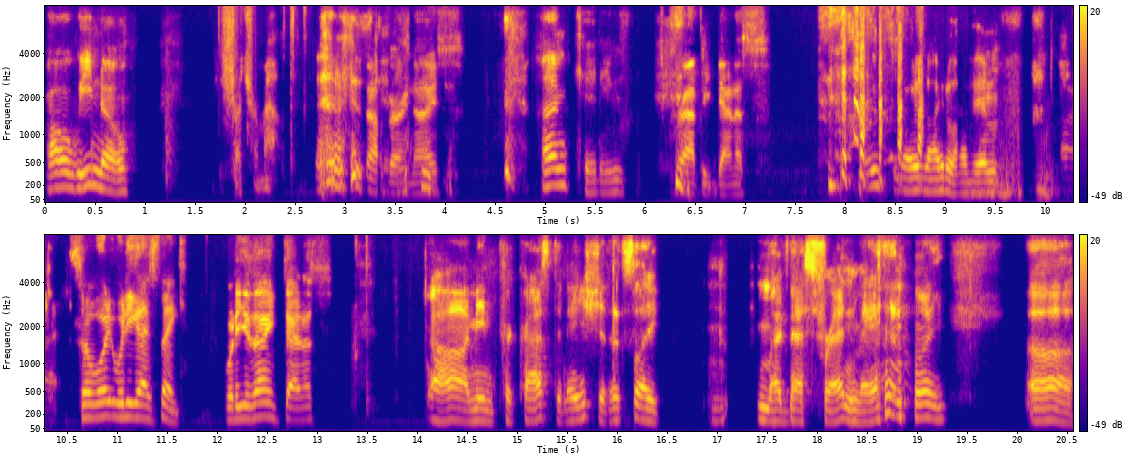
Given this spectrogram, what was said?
Oh, we know. Shut your mouth. Not very nice. I'm kidding. Crappy Dennis. James knows I love him. All right. So what, what do you guys think? What do you think, Dennis? Uh, I mean, procrastination. It's like my best friend, man. like, uh,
